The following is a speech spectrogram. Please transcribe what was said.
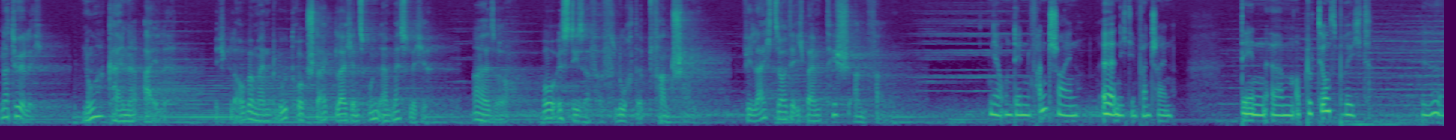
Natürlich. Nur keine Eile. Ich glaube, mein Blutdruck steigt gleich ins Unermessliche. Also, wo ist dieser verfluchte Pfandschein? Vielleicht sollte ich beim Tisch anfangen. Ja, und den Pfandschein. Äh, nicht den Pfandschein. Den ähm, Obduktionsbericht. Äh.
